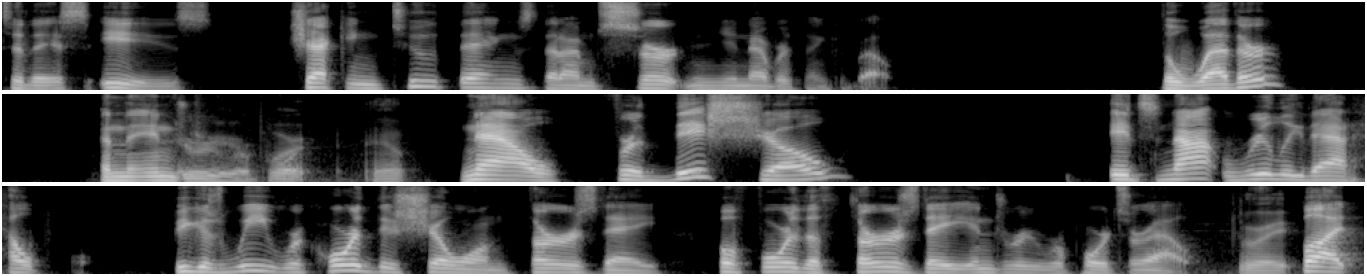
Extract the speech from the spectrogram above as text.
to this is checking two things that I'm certain you never think about the weather and the injury Injury report. Yep. Now, for this show, it's not really that helpful because we record this show on Thursday before the Thursday injury reports are out. Right. But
